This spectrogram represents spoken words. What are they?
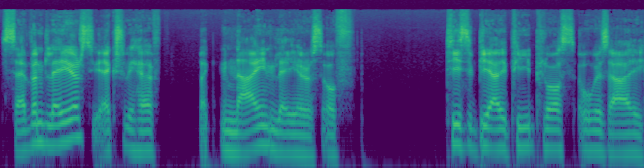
seven layers; you actually have like nine layers of TCP/IP plus OSI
